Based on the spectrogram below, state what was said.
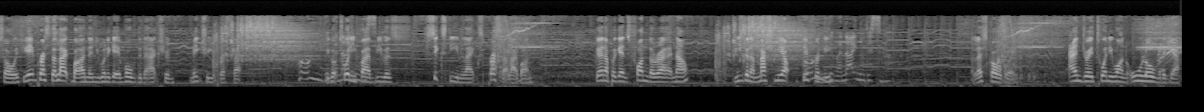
So if you ain't pressed the like button and you want to get involved in the action, make sure you press that. We got 25 viewers, 16 likes. Press that like button. Going up against Thunder right now. He's going to mash me up differently. Let's go, boys. Android 21 all over the gap.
